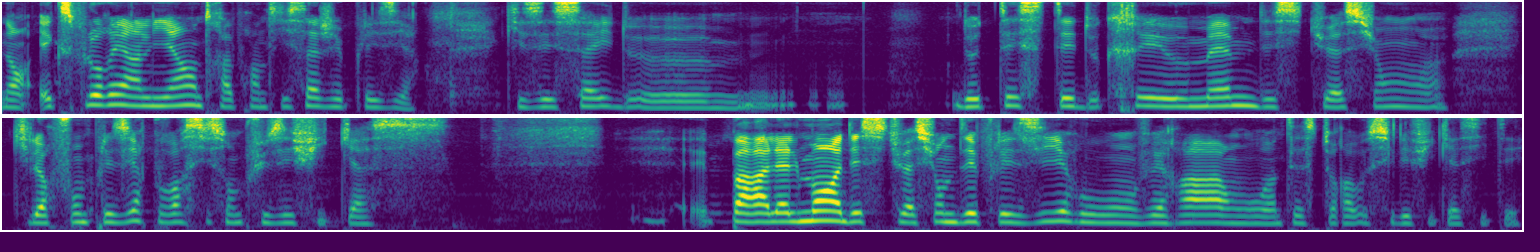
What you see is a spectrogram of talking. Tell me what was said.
Non, explorer un lien entre apprentissage et plaisir. Qu'ils essayent de de tester, de créer eux-mêmes des situations qui leur font plaisir pour voir s'ils sont plus efficaces parallèlement à des situations de déplaisir où on verra, où on testera aussi l'efficacité.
